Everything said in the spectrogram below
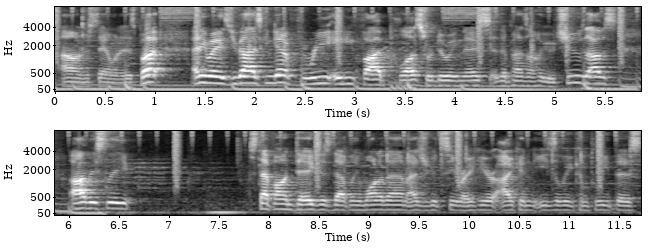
I don't understand what it is. But anyways, you guys can get a free 85 plus for doing this. It depends on who you choose. Obviously, Stefon Diggs is definitely one of them. As you can see right here, I can easily complete this.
